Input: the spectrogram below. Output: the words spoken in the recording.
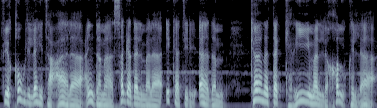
في قول الله تعالى عندما سجد الملائكة لآدم كان تكريما لخلق الله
